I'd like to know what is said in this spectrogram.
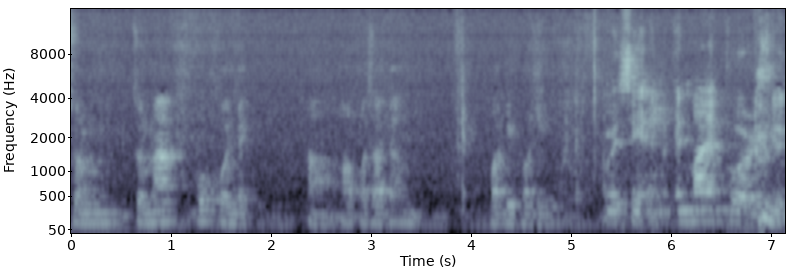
ส่วนส่วนมากผู้คนเด็กอ่าเอาประสาทพอดีพอดี And we see in, in Mayapur, if you,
